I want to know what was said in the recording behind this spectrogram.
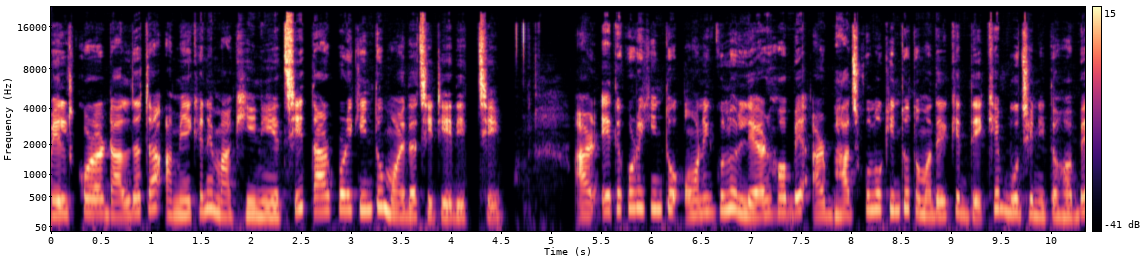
মেল্ট করা ডালদাটা আমি এখানে মাখিয়ে নিয়েছি, তারপরে কিন্তু ময়দা ছিটিয়ে দিচ্ছি। আর এতে করে কিন্তু অনেকগুলো লেয়ার হবে আর ভাজগুলো কিন্তু তোমাদেরকে দেখে বুঝে নিতে হবে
